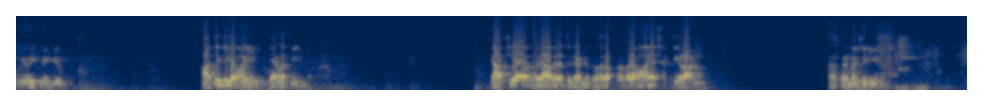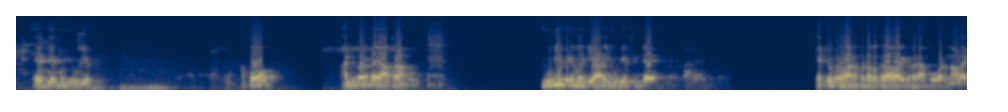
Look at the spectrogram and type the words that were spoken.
ഉപയോഗിക്കുമെങ്കിലും ആത്യന്തികമായി കേരളത്തിൽ രാഷ്ട്രീയ ബലാബലത്തിൽ രണ്ട് പ്രബല പ്രബലമായ ശക്തികളാണ് പരസ്പരം മത്സരിക്കുന്നത്. എൽ ഡി എഫും യു ഡി എഫും. അപ്പോ അൻവറുടെ യാത്ര യു ഡി എഫിന് വേണ്ടിയാണ് യു ഡി എഫിന്റെ ഏറ്റവും പ്രധാനപ്പെട്ട വക്താവായിട്ട് വരാൻ പോവാണ് നാളെ.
